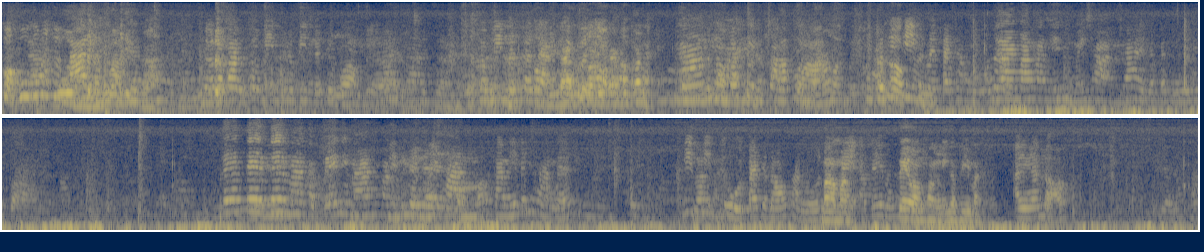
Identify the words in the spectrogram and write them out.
ขอคู่ก็คือบ้านเลยเธอระวังเธอบินเธอบินแล้วเธอบอกเด้อเธอบินแล้วเธอดังได้คนออกมาเธอมาขึ้นฝั่งขวาขึ้นออกทำไมไปทางนู้นยายมาทางนี้ถึงไม่ชันใช่จะไปทางนี้ดีกว่าเต้เต้เต้มากับเป๊ะนี่มาฝั่งนี้ถึงไม่ชัน พี่พี่พี่อู๋ไปกับน้องฝั่งนู้นมามา เอาเต้มาเต้วางฝั่งนี้กับพี่มาเอาอย่างนั้นเหรอ เดี๋ยวนะคะ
